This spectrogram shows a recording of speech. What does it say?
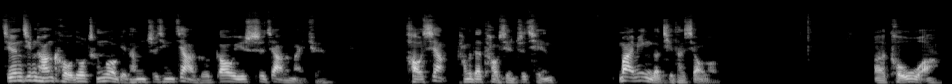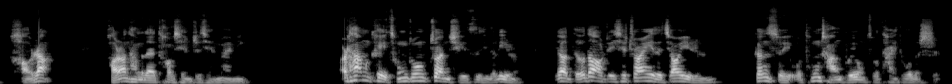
吉恩经常口头承诺给他们执行价格高于市价的买权，好像他们在套现之前卖命的替他效劳。呃，口误啊，好让好让他们在套现之前卖命，而他们可以从中赚取自己的利润。要得到这些专业的交易人跟随，我通常不用做太多的事，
